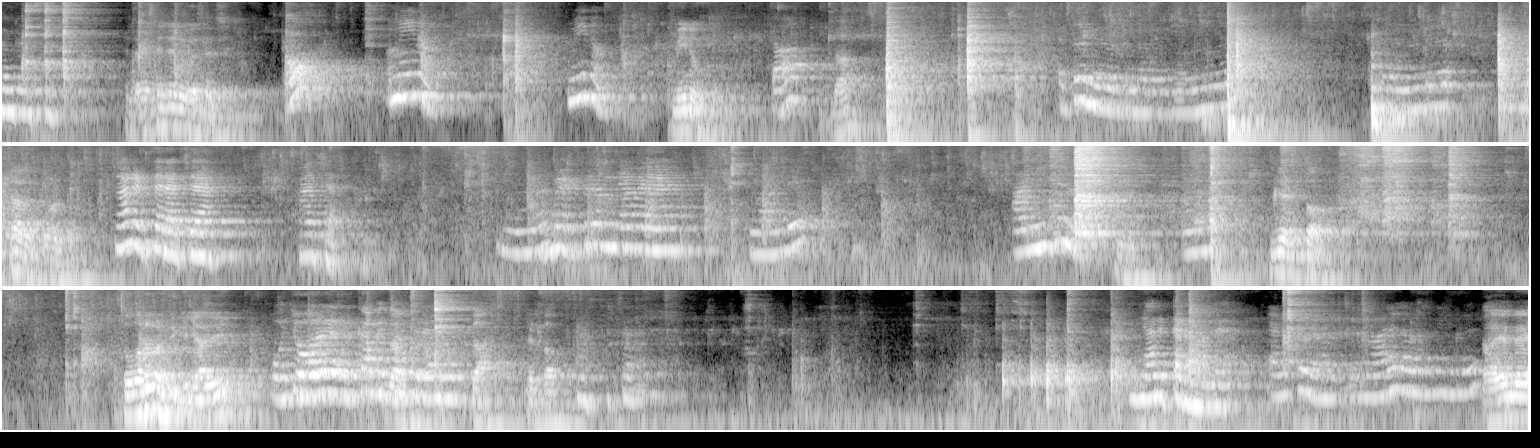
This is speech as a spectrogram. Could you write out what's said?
tendency. Right side reverse edge. Oh, Meena. Meena. Meenu. Da. Da. എത്ര മീൻ കിട്ടുന്നത് ഞാൻ എടുത്തരാ അച്ഛാ ആശ അഞ്ച് എടുത്തോ ചോറ് കൊണ്ടിക്കില്ല അത് എടുത്തോ. ഞാൻ ഇട്ടേ അതന്നെ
